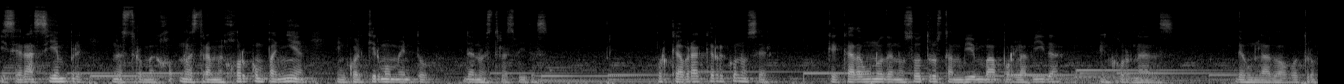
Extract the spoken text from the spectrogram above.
y será siempre nuestro mejor, nuestra mejor compañía en cualquier momento de nuestras vidas. Porque habrá que reconocer que cada uno de nosotros también va por la vida en jornadas, de un lado a otro,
